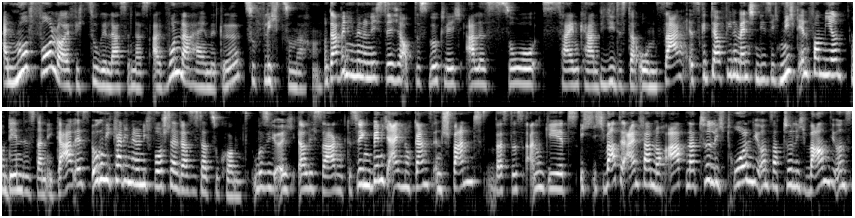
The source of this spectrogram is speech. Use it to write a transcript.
ein nur vorläufig zugelassenes Allwunderheilmittel zur Pflicht zu machen? Und da bin ich mir noch nicht sicher, ob das wirklich alles so sein kann, wie die das da oben sagen. Es gibt ja auch viele Menschen, die sich nicht informieren und denen das dann egal ist. Irgendwie kann ich mir noch nicht vorstellen, dass es dazu kommt. Muss ich euch ehrlich sagen. Deswegen bin ich eigentlich noch ganz entspannt, was das angeht. Ich, ich warte einfach noch ab. Natürlich drohen die uns, natürlich warnen die uns.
